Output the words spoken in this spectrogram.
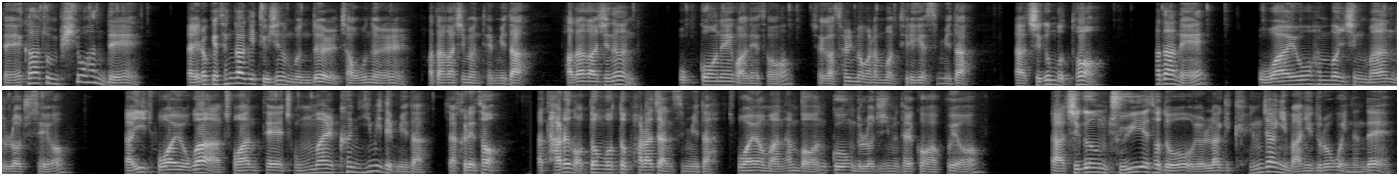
내가 좀 필요한데, 자, 이렇게 생각이 드시는 분들, 자, 오늘 받아가시면 됩니다. 받아가시는 조건에 관해서 제가 설명을 한번 드리겠습니다. 자, 지금부터 하단에 좋아요 한 번씩만 눌러주세요. 자, 이 좋아요가 저한테 정말 큰 힘이 됩니다. 자, 그래서 자, 다른 어떤 것도 바라지 않습니다. 좋아요만 한번 꾹 눌러주시면 될 것 같고요. 자, 지금 주위에서도 연락이 굉장히 많이 들어오고 있는데,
